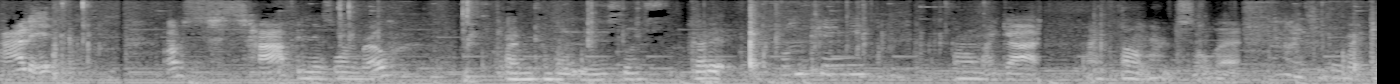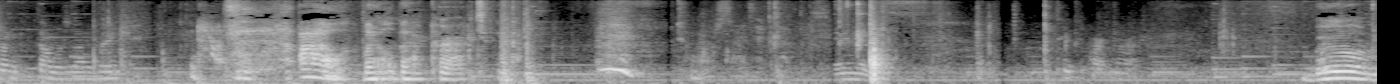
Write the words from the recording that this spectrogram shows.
Got it. I'm chopping this one, bro. I'm completely useless. Got it. Are you kidding me? Oh my god. My thumb hurts so bad. I think my thumb, thumb is gonna break. Ow! My whole back cracked. Two more sides. I got this. Take apart now. Boom.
